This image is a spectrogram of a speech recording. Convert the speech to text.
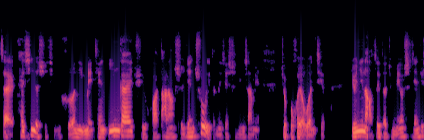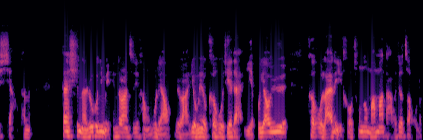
在开心的事情和你每天应该去花大量时间处理的那些事情上面，就不会有问题了，因为你脑子里头就没有时间去想他们。但是呢，如果你每天都让自己很无聊，对吧？又没有客户接待，也不邀约客户来了以后，匆匆忙忙打发就走了，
